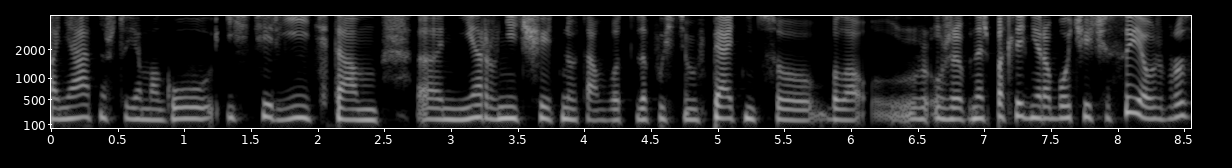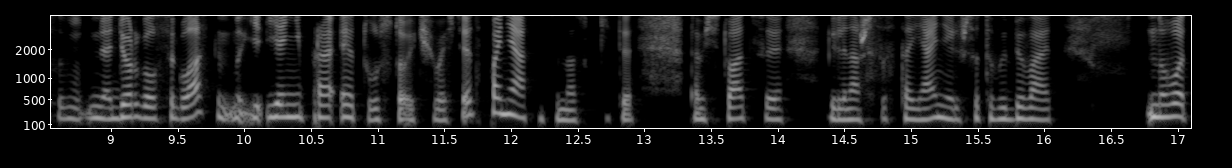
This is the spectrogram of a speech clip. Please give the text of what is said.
понятно, что я могу истерить, там, э, нервничать, ну, там, вот, допустим, в пятницу была уже, знаешь, последние рабочие часы, я уже просто, у меня дергался глаз, там, ну, я не про эту устойчивость, это понятно, это нас какие-то там ситуации или наше состояние, или что-то выбивает. Но вот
